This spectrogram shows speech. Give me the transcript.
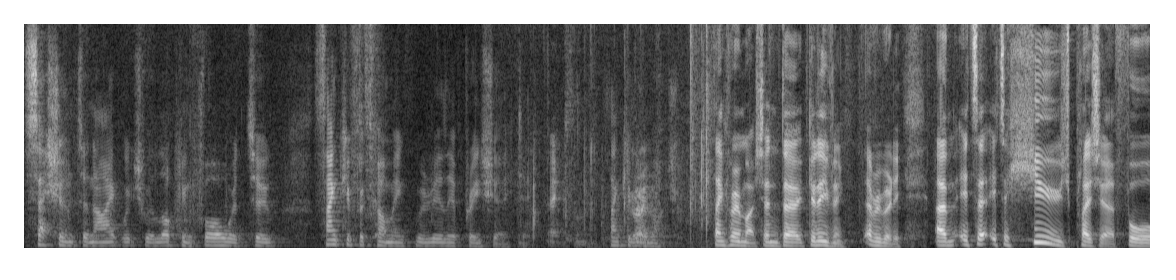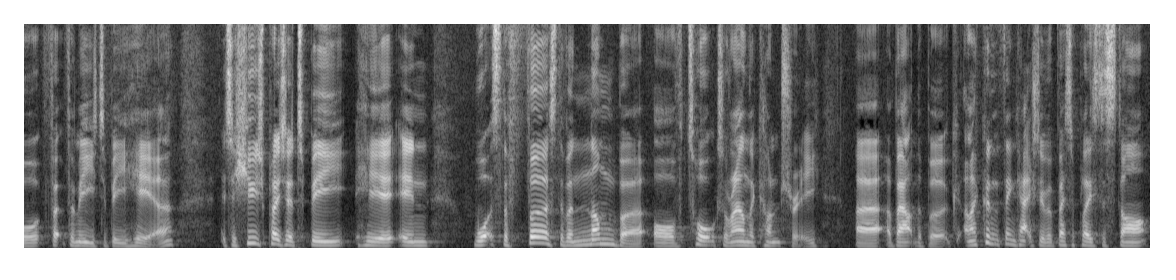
session tonight, which we're looking forward to. Thank you for coming. We really appreciate it. Excellent. Thank you very much. Thank you very much, and uh, good evening, everybody. Um, it's, a, it's a huge pleasure for, for, for me to be here. It's a huge pleasure to be here in what's the first of a number of talks around the country uh, about the book. And I couldn't think actually of a better place to start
